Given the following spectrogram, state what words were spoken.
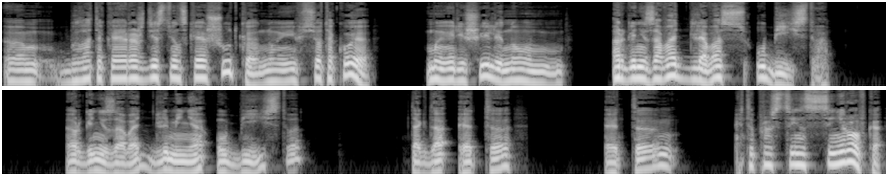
эм, была такая рождественская шутка, ну и все такое. Мы решили, ну, организовать для вас убийство». «Организовать для меня убийство? Тогда это... это... это просто инсценировка»,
